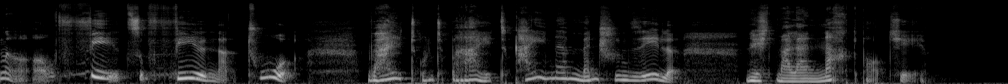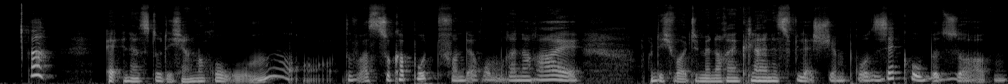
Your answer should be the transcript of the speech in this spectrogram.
Oh, viel zu viel Natur, weit und breit, keine Menschenseele, nicht mal ein Nachtportier. Ah, erinnerst du dich an Rom? Du warst zu kaputt von der Rumrennerei und ich wollte mir noch ein kleines Fläschchen Prosecco besorgen.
